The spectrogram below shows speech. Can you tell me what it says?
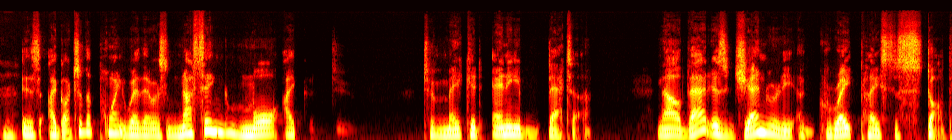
hmm. is I got to the point where there was nothing more I could do to make it any better. Now that is generally a great place to stop.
